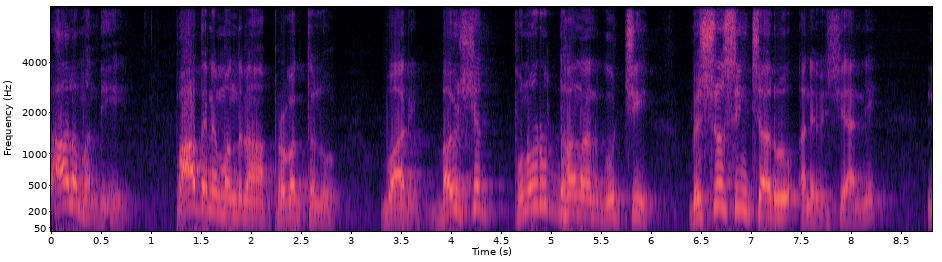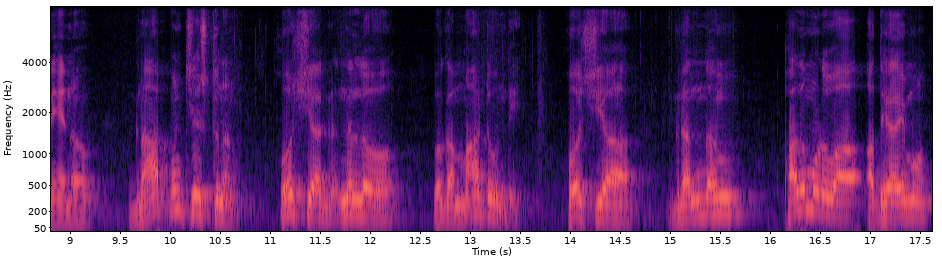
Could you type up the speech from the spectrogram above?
చాలామంది పాత నిబంధన ప్రవక్తలు వారి భవిష్యత్ పునరుద్ధానాన్ని గూర్చి విశ్వసించారు అనే విషయాన్ని నేను జ్ఞాపకం చేస్తున్నాను. హోషియా గ్రంథంలో ఒక మాట ఉంది. హోషియా గ్రంథం పదమూడవ అధ్యాయము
